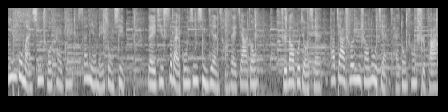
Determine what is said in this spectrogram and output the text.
因不满薪酬太低，三年没送信，累计四百公斤信件藏在家中。直到不久前，他驾车遇上路检才东窗事发。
